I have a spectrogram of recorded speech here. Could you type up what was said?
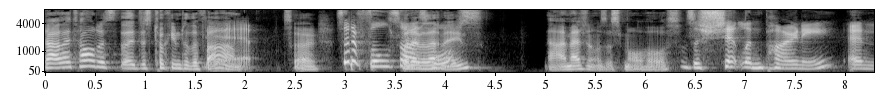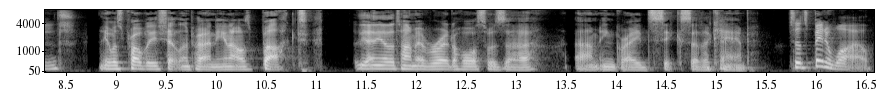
No, they told us they just took him to the farm. Yeah. So Is that a full size whatever that horse? means. No, I imagine it was a small horse. It was a Shetland pony, and It was probably a Shetland pony, and I was bucked. The only other time I ever rode a horse was uh, um, in grade six at a camp. so it's been a while.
